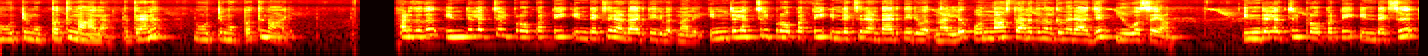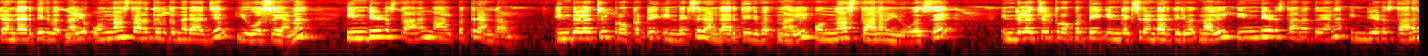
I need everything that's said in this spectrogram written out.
നൂറ്റി മുപ്പത്തി നാലാണ് എത്രയാണ്? നൂറ്റി മുപ്പത്തി നാല് അടുത്തത് ഇന്റലക്ച്വൽ പ്രോപ്പർട്ടി ഇൻഡെക്സ് രണ്ടായിരത്തി ഇരുപത്തിനാല് ഇന്റലക്ച്വൽ പ്രോപ്പർട്ടി ഇൻഡെക്സ് രണ്ടായിരത്തി ഇരുപത്തിനാലിൽ ഒന്നാം സ്ഥാനത്ത് നിൽക്കുന്ന രാജ്യം യു എസ് എ ആണ്. ഇന്റലക്ച്വൽ പ്രോപ്പർട്ടി ഇൻഡെക്സ് രണ്ടായിരത്തി ഇരുപത്തിനാലിൽ ഒന്നാം സ്ഥാനത്ത് നിൽക്കുന്ന രാജ്യം യു എസ് എ ആണ്. ഇന്ത്യയുടെ സ്ഥാനം നാൽപ്പത്തി രണ്ടാണ് ഇന്റലക്ച്വൽ പ്രോപ്പർട്ടി ഇൻഡെക്സ് രണ്ടായിരത്തി ഇരുപത്തിനാലിൽ ഒന്നാം സ്ഥാനം U S A intellectual property index രണ്ടായിരത്തി ഇരുപത്തിനാലിൽ ഇന്ത്യയുടെ സ്ഥാനം എത്രയാണ്? ഇന്ത്യയുടെ സ്ഥാനം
